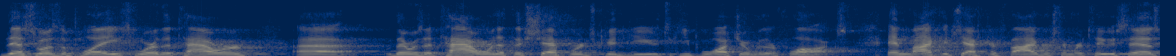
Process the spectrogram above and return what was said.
This was the place where the tower uh, there was a tower that the shepherds could use to keep watch over their flocks. In Micah chapter 5, verse number 2, it says,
